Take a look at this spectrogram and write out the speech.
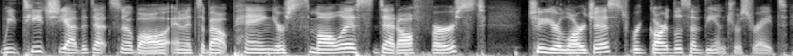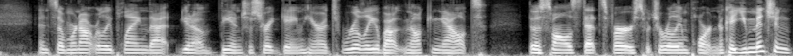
we teach, yeah, the debt snowball, and it's about paying your smallest debt off first to your largest, regardless of the interest rate. And so we're not really playing that, you know, the interest rate game here. It's really about knocking out those smallest debts first, which are really important. Okay, you mentioned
